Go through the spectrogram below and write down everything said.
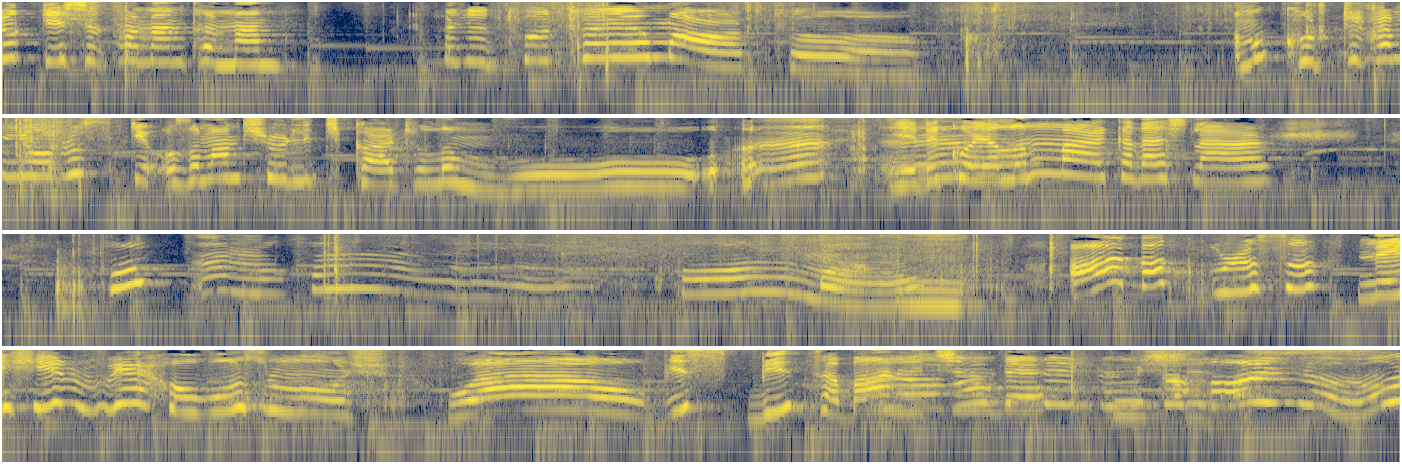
Çok yaşa tamam tamam. Hadi tutayım artık. Ama kurtaramıyoruz ki. O zaman şöyle çıkartalım. Yere koyalım mı arkadaşlar? Hop. Aa bak burası nehir ve havuzmuş. Wow, biz bir tabağın içindeymişiz. Hayır. O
